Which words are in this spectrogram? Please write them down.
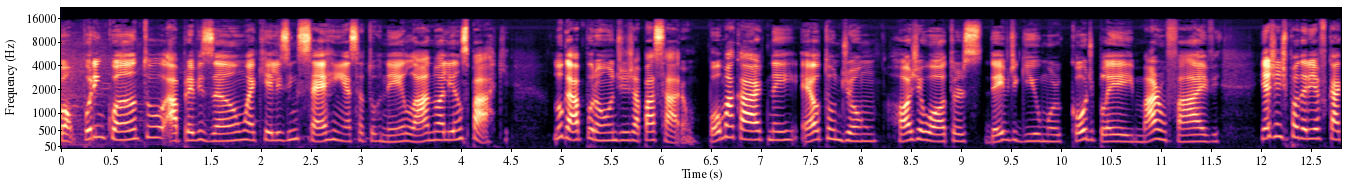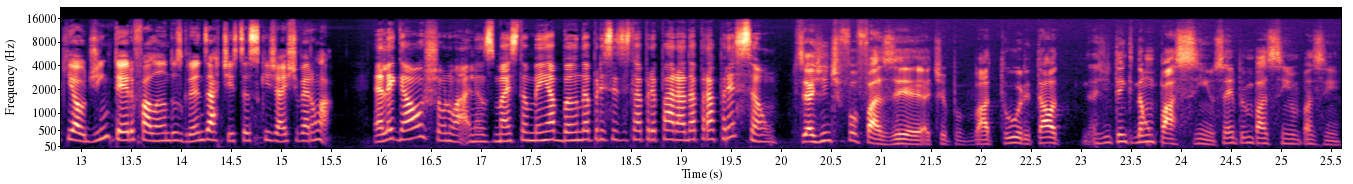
Bom, por enquanto, a previsão é que eles encerrem essa turnê lá no Allianz Parque. Lugar por onde já passaram Paul McCartney, Elton John, Roger Waters, David Gilmour, Coldplay, Maroon 5. E a gente poderia ficar aqui ó, o dia inteiro falando dos grandes artistas que já estiveram lá. É legal o show no Allianz, mas também a banda precisa estar preparada para a pressão. Se a gente for fazer, tipo, a tour e tal, a gente tem que dar um passinho, sempre um passinho, um passinho.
